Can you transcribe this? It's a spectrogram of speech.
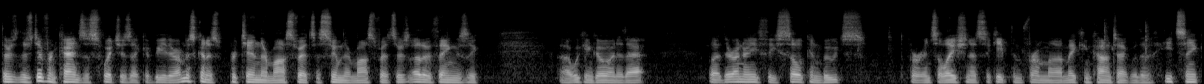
there's there's different kinds of switches that could be there. I'm just going to pretend they're MOSFETs, assume they're MOSFETs. There's other things that uh, we can go into that. But they're underneath these silicon boots for insulation. That's to keep them from uh, making contact with the heatsink.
